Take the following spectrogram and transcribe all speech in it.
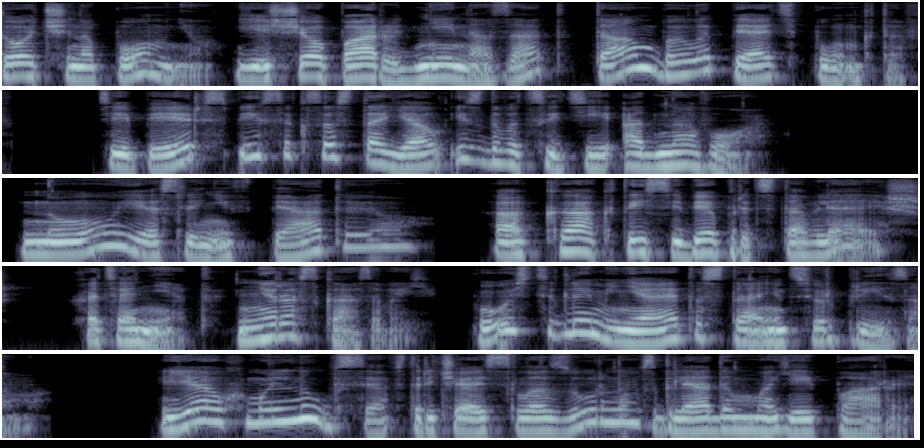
Точно помню, еще пару дней назад там было пять пунктов. Теперь список состоял из двадцати одного. Ну, если не в пятую, а как ты себе представляешь? Хотя нет, не рассказывай. Пусть для меня это станет сюрпризом. Я ухмыльнулся, встречаясь с лазурным взглядом моей пары.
